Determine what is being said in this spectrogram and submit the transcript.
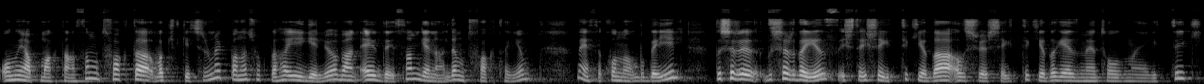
onu yapmaktansa mutfakta vakit geçirmek bana çok daha iyi geliyor. Ben evdeysem genelde mutfaktayım. Neyse konu bu değil. Dışarı dışarıdayız. İşte işe gittik ya da alışverişe gittik ya da gezmeye tozmaya gittik.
